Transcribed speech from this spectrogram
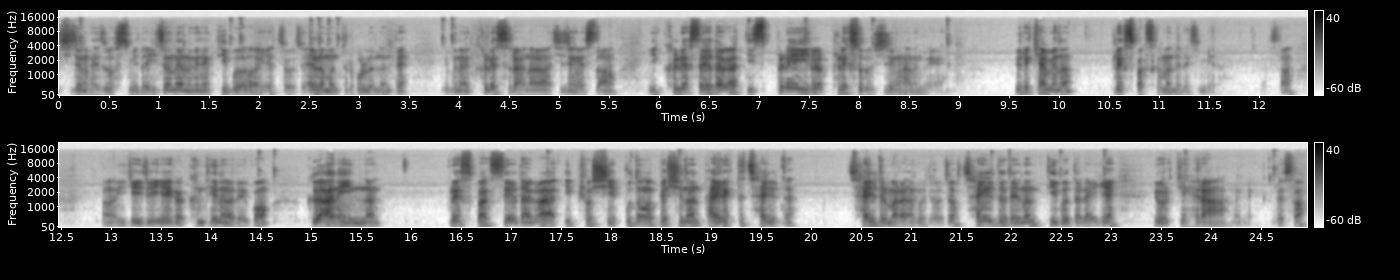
지정을 해주었습니다. 이전에는 그냥 div였죠. element를 불렀는데 이번에 class를 하나 지정했어. 이 class에다가 display를 flex로 지정을 하는 거예요. 이렇게 하면은 flexbox가 만들어집니다. 그래서 어, 이게 이제 얘가 컨테이너가 되고 그 안에 있는 flexbox에다가 이 표시, 부등호 표시는 direct child, child를 말하는 거죠. 그죠? child 되는 div들에게 이렇게 해라. 그래서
